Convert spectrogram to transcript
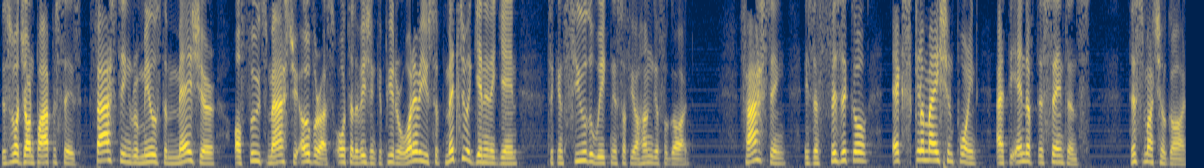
This is what John Piper says fasting reveals the measure of food's mastery over us, or television, computer, or whatever you submit to again and again to conceal the weakness of your hunger for God. Fasting is a physical exclamation point at the end of the sentence. This much, O God,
